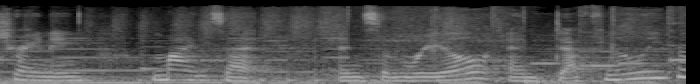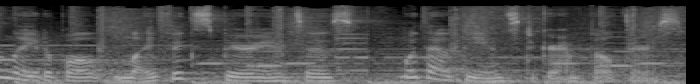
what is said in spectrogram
training, mindset, and some real and definitely relatable life experiences without the Instagram filters.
